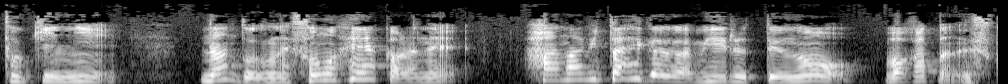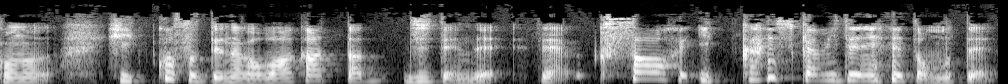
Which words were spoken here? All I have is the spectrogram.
時に、なんとね、その部屋からね、花火大会が見えるっていうのを分かったんです。この、引っ越すっていうのが分かった時点で。で、クソ一回しか見てねえと思って。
